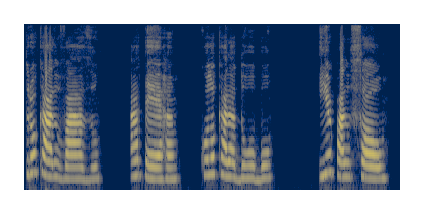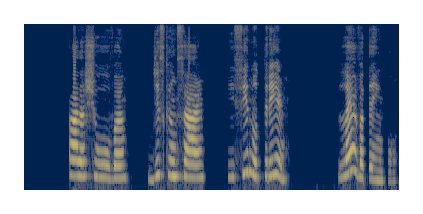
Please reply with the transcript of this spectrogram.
trocar o vaso, a terra, colocar adubo, ir para o sol, para a chuva, descansar e se nutrir, leva tempo.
